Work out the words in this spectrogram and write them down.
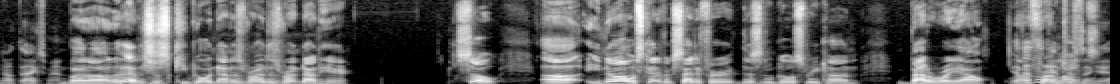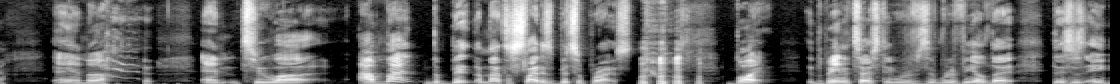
no, thanks, man. but uh, yeah, let's just keep going down this run this rundown here. So, uh, you know, I was kind of excited for this new Ghost Recon Battle Royale Yeah, uh, front interesting, lines, yeah. and uh, and to uh, I'm not the bit I'm not the slightest bit surprised, but the beta testing re- revealed that this is a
